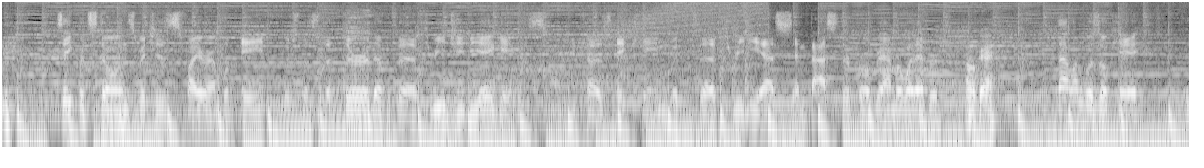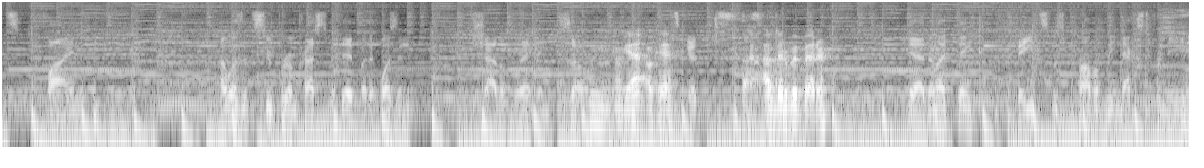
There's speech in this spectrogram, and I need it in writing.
Sacred Stones, which is Fire Emblem 8, which was the third of the three GBA games because it came with the 3DS Ambassador program or whatever. Okay. That one was okay. It's fine. I wasn't super impressed with it, but it wasn't Shadow Dragon, so Mm, okay, okay. that's good. A little bit better. Yeah, then I think Fates was probably next for me,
